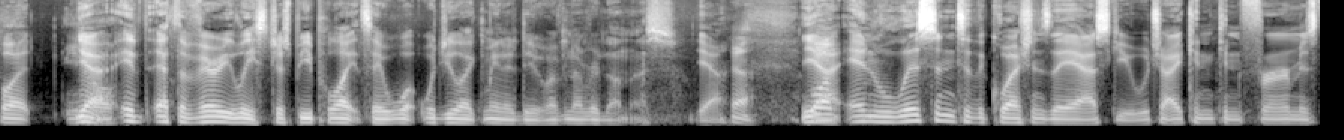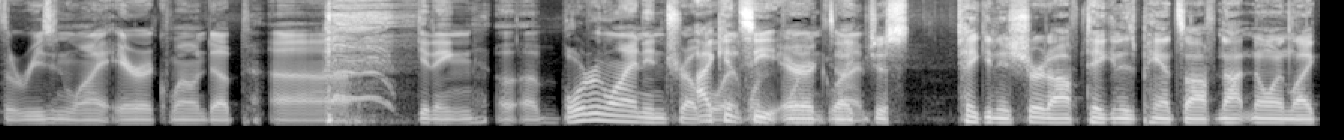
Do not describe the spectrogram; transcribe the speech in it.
But you yeah. know, It, at the very least, just be polite. Say, "What would you like me to do? I've never done this." Yeah. Yeah. Yeah, Well- and listen to the questions they ask you, which I can confirm is the reason why Eric wound up uh, getting a, a borderline in trouble. I can one see point Eric like just taking his shirt off, taking his pants off, not knowing like,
